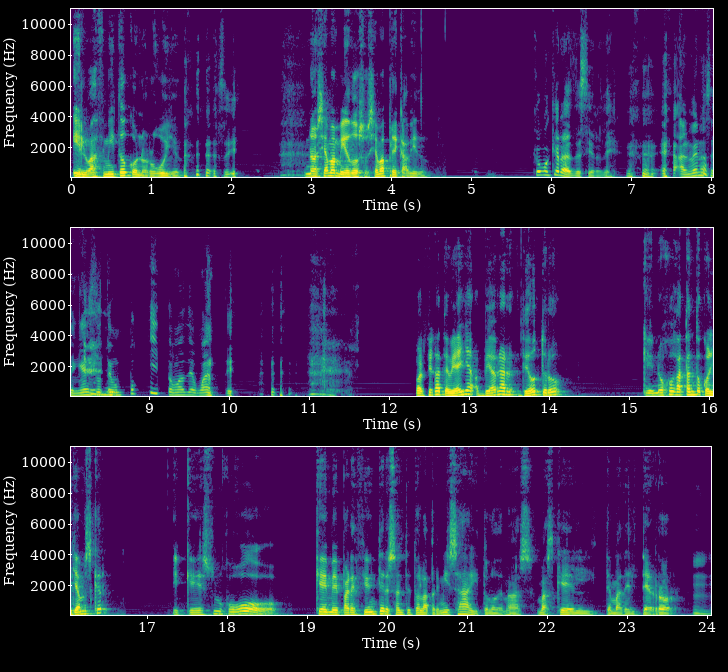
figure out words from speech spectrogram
Y lo admito con orgullo. sí. No se llama miedoso, se llama precavido. ¿Cómo quieras decirle? Al menos en eso tengo un poquito más de aguante. pues fíjate, voy a, voy a hablar de otro que no juega tanto con el jumpscare y que es un juego que me pareció interesante toda la premisa y todo lo demás, más que el tema del terror mm.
